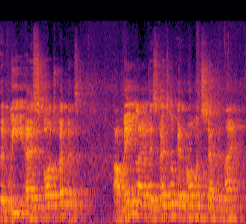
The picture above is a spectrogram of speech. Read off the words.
that we as God's weapons are made like this. Let's look at Romans chapter 9.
